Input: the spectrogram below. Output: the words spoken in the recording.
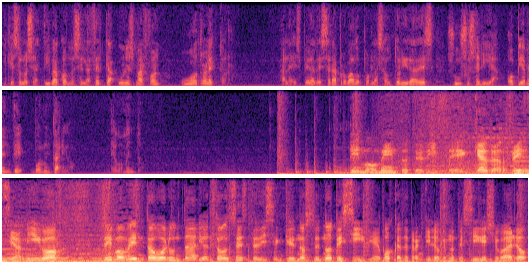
y que solo se activa cuando se le acerca un smartphone u otro lector. A la espera de ser aprobado por las autoridades, su uso sería, obviamente, voluntario. De momento. De momento te dice, qué advertencia, amigo. De momento voluntario, entonces te dicen que no, no te sigue. Vos quédate tranquilo que no te sigue, llévalo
